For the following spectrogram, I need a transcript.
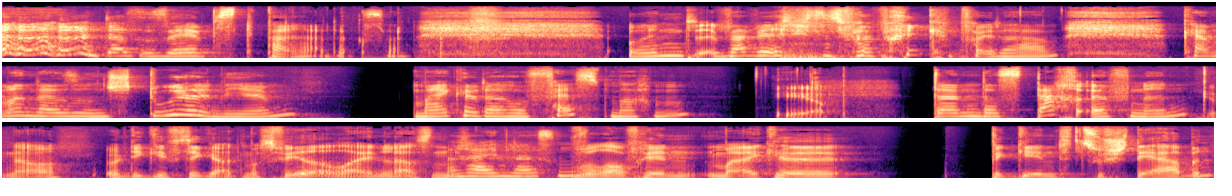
das ist Selbstparadoxon. Und weil wir dieses Fabrikgebäude haben, kann man da so einen Stuhl nehmen, Michael darauf festmachen, Ja, dann das Dach öffnen, genau. Und die giftige Atmosphäre reinlassen. reinlassen. Woraufhin Michael beginnt zu sterben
